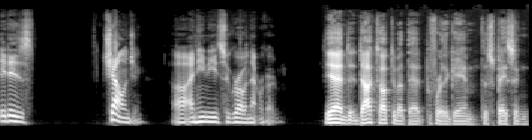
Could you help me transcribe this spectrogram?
it is challenging, uh, and he needs to grow in that regard. yeah, and Doc talked about that before the game. The spacing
